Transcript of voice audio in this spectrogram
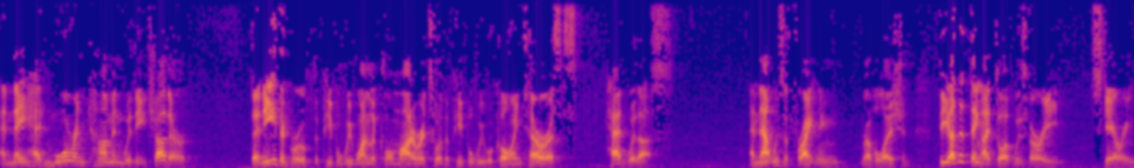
And they had more in common with each other than either group, the people we wanted to call moderates or the people we were calling terrorists, had with us. And that was a frightening revelation. The other thing I thought was very scary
